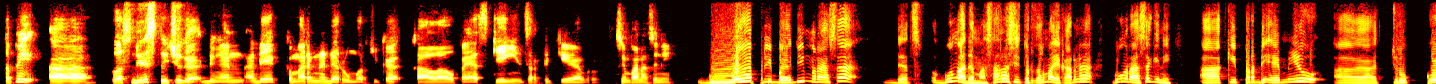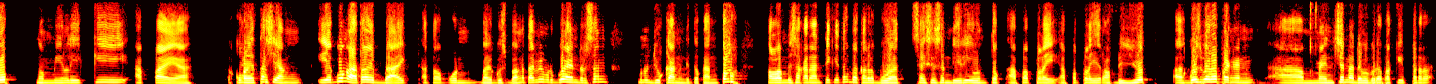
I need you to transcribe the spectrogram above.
Tapi eh, lo sendiri setuju gak dengan ada kemarin ada rumor juga kalau PSG ngincer De Gea bro musim panas ini? gua pribadi merasa that's gua nggak ada masalah sih terutama ya karena gua ngerasa gini uh, kiper di MU uh, cukup memiliki apa ya kualitas yang ya gua nggak tahu ya baik ataupun bagus banget tapi menurut gua Henderson menunjukkan gitu kan. Toh kalau misalkan nanti kita bakal buat sesi sendiri untuk apa play apa player of the youth uh, gue sebenarnya pengen uh, mention ada beberapa kiper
